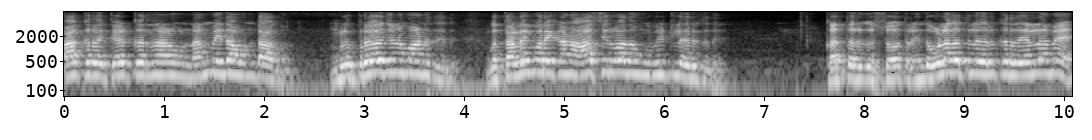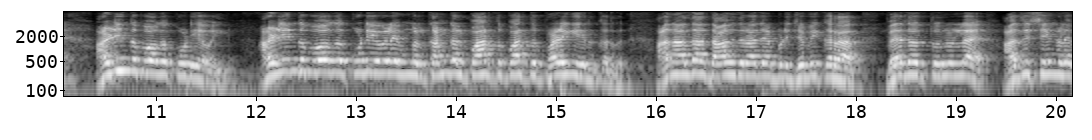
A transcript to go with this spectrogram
பார்க்குற கேட்கறதுனால உங்கள் நன்மை தான் உண்டாகும். உங்களுக்கு பிரயோஜனமானது இது. உங்கள் தலைமுறைக்கான ஆசீர்வாதம் உங்கள் வீட்டில் இருக்குது. கர்த்தருக்கு ஸ்தோத்திரம். இந்த உலகத்தில் இருக்கிறது எல்லாமே அழிந்து போகக்கூடியவை. அழிந்து போகக்கூடியவர்களை உங்கள் கண்கள் பார்த்து பார்த்து பழகி இருக்கிறது. அதனால் தான் தாவித ராஜா இப்படி ஜெபிக்கிறார். வேதத்தில் உள்ள அதிசயங்களை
